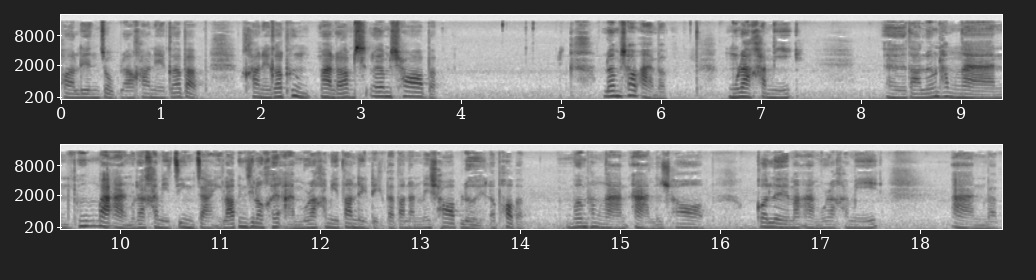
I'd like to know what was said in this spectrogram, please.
พอเรียนจบแล้วคราวนี้ก็แบบ คราวนี้ก็เพิ่งมาเริ่มเริ่มชอบแบบ เริ่มชอบอ่านแบบ มุราคามิ เออตอนเริ่มทำงานเพิ่งมาอ่านมุราคามิจริงจังอีกรอบจริงๆเราเคยอ่านมุราคามิตอนเด็ก ๆ แต่ตอนนั้นไม่ชอบเลย แล้วพอแบบเริ่มทำงานอ่านแล้วชอบ ก็เลยมาอ่านมุราคามิอ่านแบบ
